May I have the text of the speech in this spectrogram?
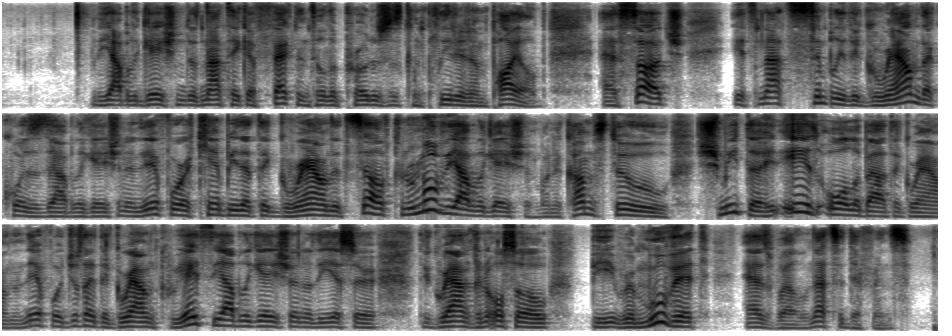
the obligation does not take effect until the produce is completed and piled. As such, it's not simply the ground that causes the obligation, and therefore it can't be that the ground itself can remove the obligation. When it comes to Shemitah, it is all about the ground, and therefore, just like the ground creates the obligation of the Isser, the ground can also be remove it as well, and that's the difference.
